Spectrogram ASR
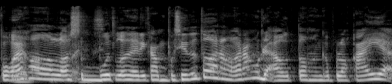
pokoknya Iya, kalau lo sebut lo dari kampus itu tuh orang-orang udah auto nganggep lo kaya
